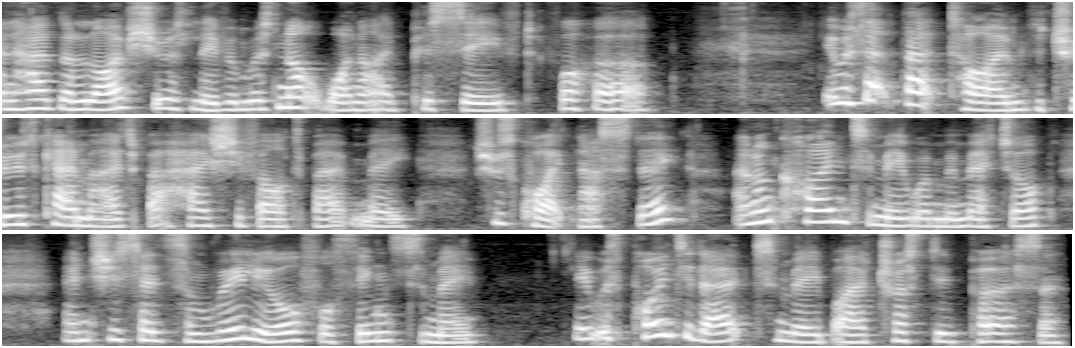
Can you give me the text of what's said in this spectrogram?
and how the life she was living was not one I had perceived for her. It was at that time the truth came out about how she felt about me. She was quite nasty and unkind to me when we met up, and she said some really awful things to me. It was pointed out to me by a trusted person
